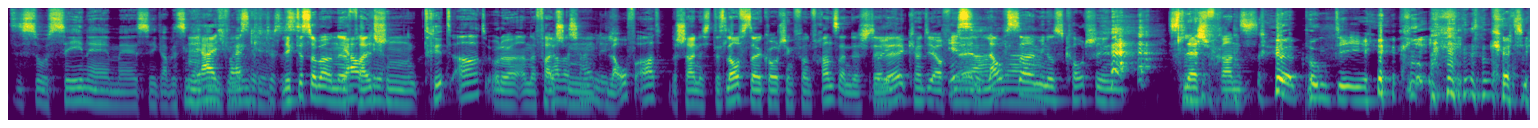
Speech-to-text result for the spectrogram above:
das ist so Sehne-mäßig, aber das sind ja, Ja, keine ich weiß nicht, das Liegt es aber an der Ja, okay. falschen Trittart oder an der falschen wahrscheinlich. Laufart? Wahrscheinlich. Das Laufstyle-Coaching von Franz an der Stelle Ui. könnt ihr auf äh. Ja, laufstyle-coaching slash franz.de könnt ihr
